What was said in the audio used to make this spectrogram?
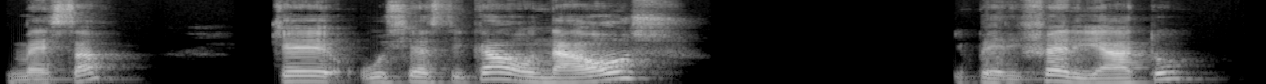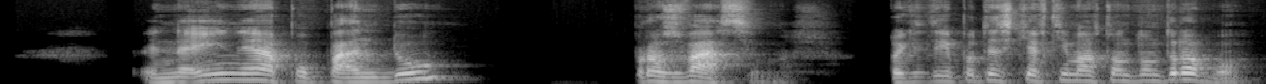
μέσα και ουσιαστικά ο ναός, η περιφέρειά του, να είναι από παντού προσβάσιμος. Το έχετε ποτέ σκεφτεί με αυτόν τον τρόπο.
